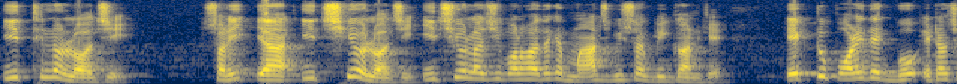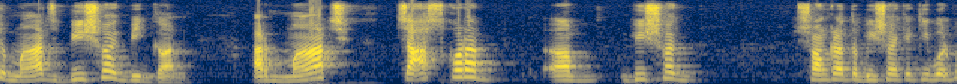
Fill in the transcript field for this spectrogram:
ইথনোলজি। সরি ইচিওলজি ইচিওলজি বলা হয়ে থাকে মাছ বিষয়ক বিজ্ঞানকে। একটু পরে দেখব, এটা হচ্ছে মাছ বিষয়ক বিজ্ঞান। আর মাছ চাষ করা বিষয়, সংক্রান্ত বিষয়কে কি বলব,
